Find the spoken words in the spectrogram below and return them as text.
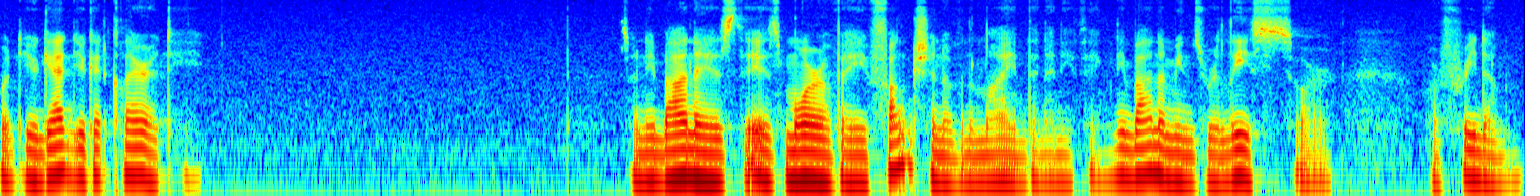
What do you get? You get clarity. So Nibbana is, is more of a function of the mind than anything. Nibbana means release or, or freedom.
